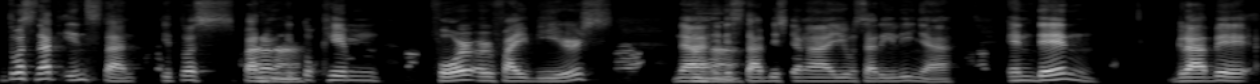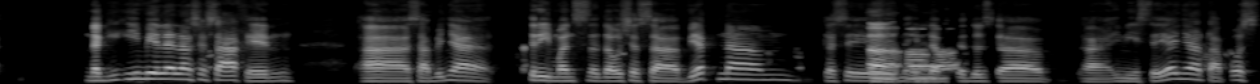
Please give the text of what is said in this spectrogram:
it was not instant. It was parang Uh-huh. it took him four or five years na Uh-huh. in-establish niya nga yung sarili niya. And then, grabe, nag-email na lang siya sa akin. ah, sabi niya, three months na daw siya sa Vietnam kasi Ah, na-inlove siya doon sa uh, inistayan niya. Tapos,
